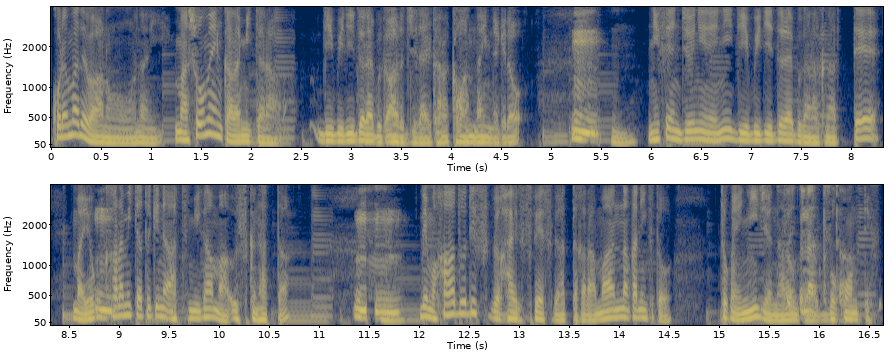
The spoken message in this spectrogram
これまではあの、何？まあ正面から見たら DVD ドライブがある時代から変わんないんだけど、うん、うん。2012年に DVD ドライブがなくなって、まあ横から見た時の厚みがまあ薄くなった。うん、うん。でもハードディスクが入るスペースがあったから真ん中に行くと、特に27インチがボコンってふ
